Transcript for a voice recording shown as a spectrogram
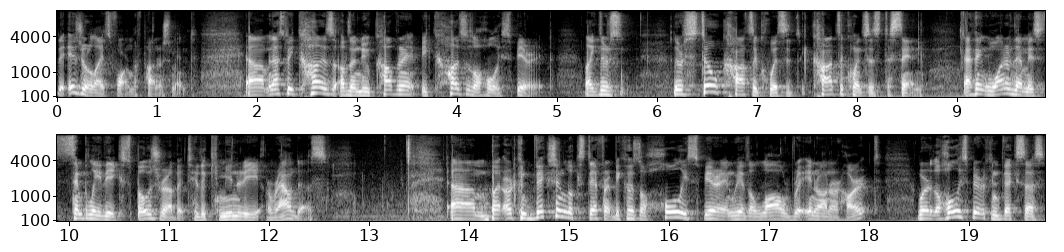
the Israelites' form of punishment. Um, and that's because of the new covenant, because of the Holy Spirit. Like, there's, there's still consequences, consequences to sin. I think one of them is simply the exposure of it to the community around us. Um, but our conviction looks different because the Holy Spirit and we have the law written on our heart, where the Holy Spirit convicts us,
